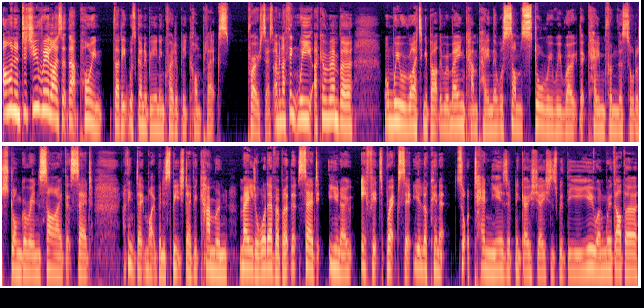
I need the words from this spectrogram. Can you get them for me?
Anand, did you realise at that point that it was going to be an incredibly complex process? I mean, I think we, I can remember when we were writing about the Remain campaign, there was some story we wrote that came from the sort of stronger inside that said, I think it might have been a speech David Cameron made or whatever, but that said, you know, if it's Brexit, you're looking at sort of 10 years of negotiations with the EU and with other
